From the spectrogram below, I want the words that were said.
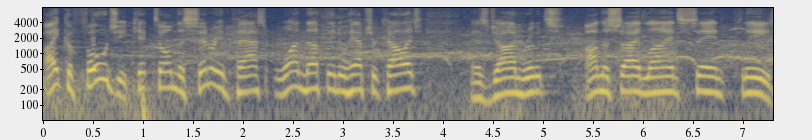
Ike Fuji kicked home the centering pass, 1-0 New Hampshire College. As John Roots on the sidelines saying, please,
